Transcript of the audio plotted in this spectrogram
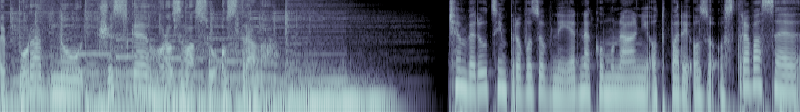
Posloucháte poradnu Českého rozhlasu Ostrava. Čem vedoucím provozovny jedna komunální odpady OZO Ostrava se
